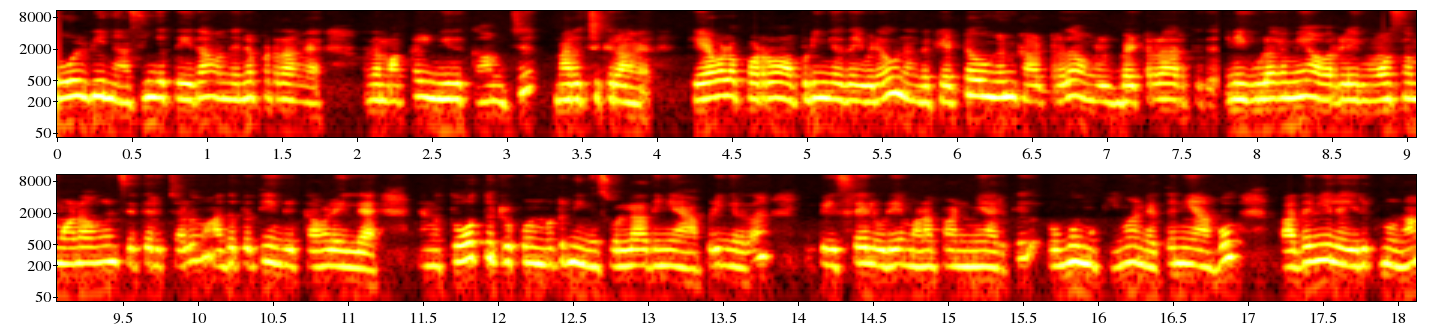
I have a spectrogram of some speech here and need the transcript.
தோல்வியின் அசிங்கத்தை தான் வந்து என்ன பண்றாங்க? அந்த மக்கள் மீது காமிச்சு மறைச்சுக்கிறாங்க. கேவலப்படுறோம் அப்படிங்கிறதை விடவும் நாங்கள் கெட்டவங்கன்னு காட்டுறது அவங்களுக்கு பெட்டராக இருக்குது. இன்னைக்கு உலகமே அவர்களை மோசமானவங்கன்னு சித்தரிச்சாலும் அதை பற்றி எங்களுக்கு கவலை இல்லை. நாங்கள் தோத்துட்ருக்கோம்னு மட்டும் நீங்கள் சொல்லாதீங்க அப்படிங்கிறதான் இப்போ இஸ்ரேலுடைய மனப்பான்மையாக இருக்குது ரொம்ப முக்கியமாக நெத்தனியாகவும் பதவியில் இருக்கணும்னா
